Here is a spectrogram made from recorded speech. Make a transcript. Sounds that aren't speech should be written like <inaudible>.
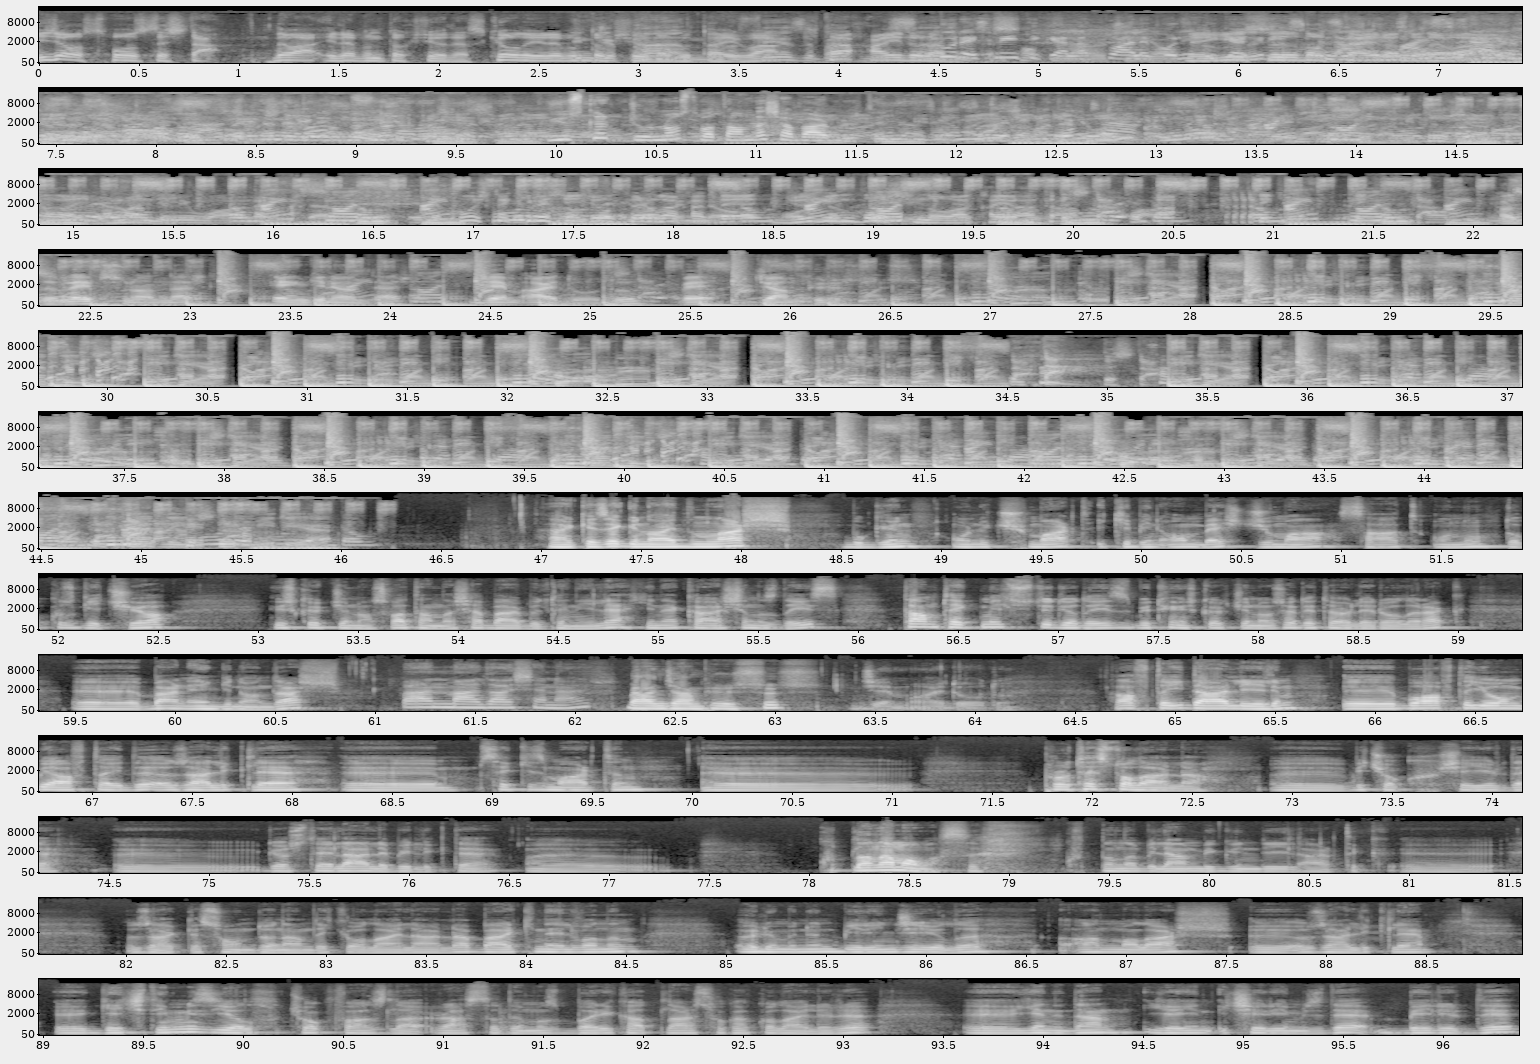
以上スポーツでしたでは11特集です今日の11特集の舞台は北アイルランドですイギリスの北アイルランドでは140 Curnos Vatandaş Haber Bülteni. こうした厳しい状況の中で住民同士の和解を図りました Hazırlayıp sunanlar Engin Önder, Cem Aydoğdu ve Can Pürüzsüz. Herkese günaydınlar. Bugün 13 Mart 2015 Cuma saat 10'u 9 geçiyor. 140 Cunos Vatandaş Haber Bülteni ile yine karşınızdayız. Tam tekmil stüdyodayız bütün 140 Cunos editörleri olarak. Ee, ben Engin Önder. Ben Melda Şener. Ben Can Pürüzsüz. Cem Aydoğdu. Haftayı derleyelim. Ee, bu hafta yoğun bir haftaydı. Özellikle e, 8 Mart'ın e, protestolarla e, birçok şehirde e, gösterilerle birlikte e, kutlanamaması, <laughs> kutlanabilen bir gün değil artık. E, özellikle son dönemdeki olaylarla. Berkin Elvan'ın ölümünün birinci yılı anmalar e, özellikle e, geçtiğimiz yıl çok fazla rastladığımız barikatlar, sokak olayları e, yeniden yayın içeriğimizde belirdi.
